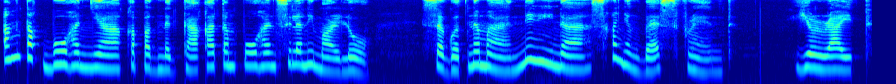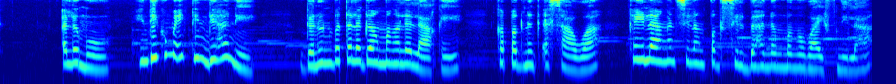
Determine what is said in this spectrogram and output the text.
ang takbuhan niya kapag nagkakatampuhan sila ni Marlo. Sagot naman ni Nina sa kanyang best friend. You're right. Alam mo, hindi ko maintindihan eh. Ganun ba talaga ang mga lalaki? Kapag nag-asawa, kailangan silang pagsilbahan ng mga wife nila?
